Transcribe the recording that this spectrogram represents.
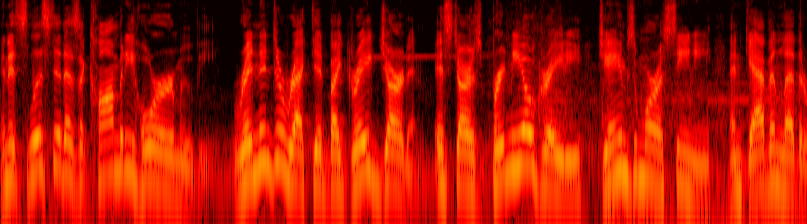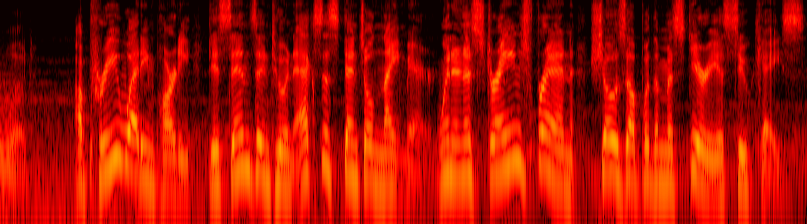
and it's listed as a comedy horror movie. Written and directed by Greg Jardin, it stars Brittany O'Grady, James Morosini, and Gavin Leatherwood. A pre wedding party descends into an existential nightmare when an estranged friend shows up with a mysterious suitcase.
